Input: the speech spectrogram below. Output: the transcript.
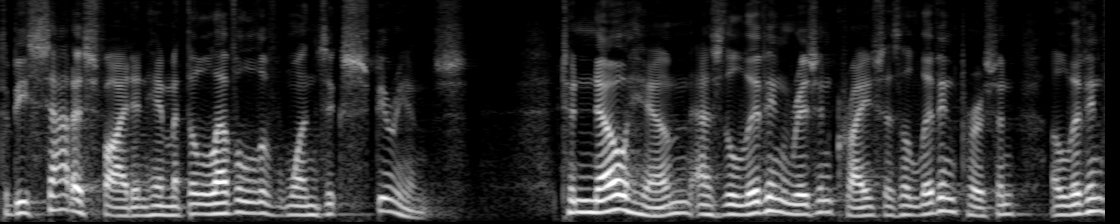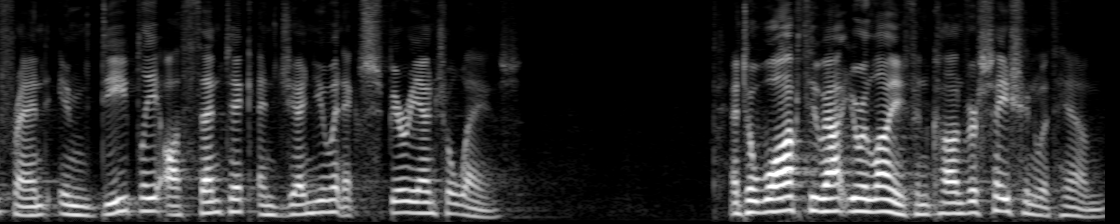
to be satisfied in Him at the level of one's experience to know him as the living, risen Christ, as a living person, a living friend, in deeply authentic and genuine experiential ways. And to walk throughout your life in conversation with him,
